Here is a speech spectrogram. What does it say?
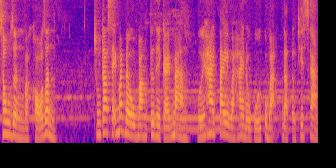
sâu dần và khó dần. Chúng ta sẽ bắt đầu bằng tư thế cái bàn với hai tay và hai đầu gối của bạn đặt ở trên sàn.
